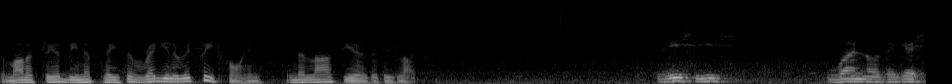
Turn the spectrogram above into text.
The monastery had been a place of regular retreat for him in the last years of his life. This is one of the guest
